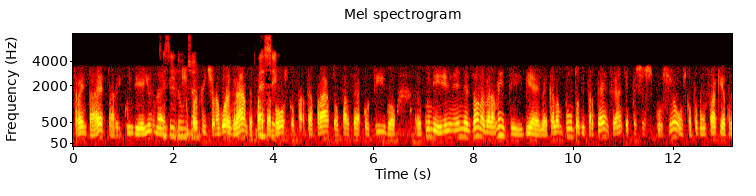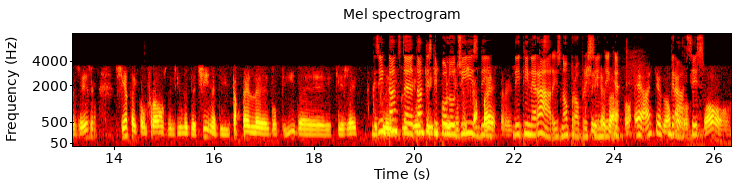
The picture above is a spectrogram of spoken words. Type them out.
30 ettari, quindi è una sì, sì, superficie, una lavoro grande, parte eh, a bosco, parte a prato, parte a coltivo, eh, quindi in una zona veramente biele, che ha un punto di partenza anche per escursioni, scopo pensare a Tresese, sia tra i confronti di una decina di cappelle votive, chiesette, Così tante, tante tipologie di, di itineraris, no? Proprio, sì, esatto. E anche dopo, Grazie. dopo,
